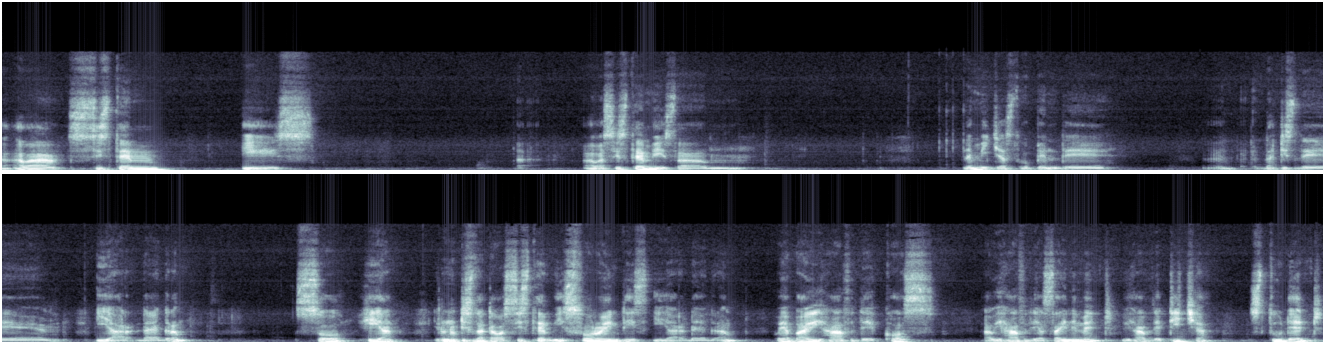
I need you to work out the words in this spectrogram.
uh, our system is our system is um, let me just open the that is the ER diagram. So here, you'll notice that our system is following this ER diagram, whereby we have the course, uh, we have the assignment, we have the teacher, student,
